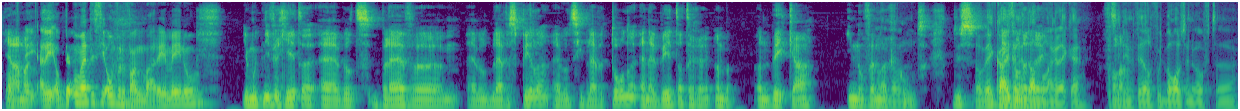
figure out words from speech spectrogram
Ja, maar- eh, allee, op dit moment is hij onvervangbaar, hè, in mijn ogen. Je moet niet vergeten, hij wil blijven, hij wil blijven spelen, hij wil zich blijven tonen en hij weet dat er een, een WK in november Ja, dan- komt. Dus Dat ik WK is inderdaad hij- belangrijk. Hè. Dat Voilà. zit in veel voetballers hun hoofd. eh. En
